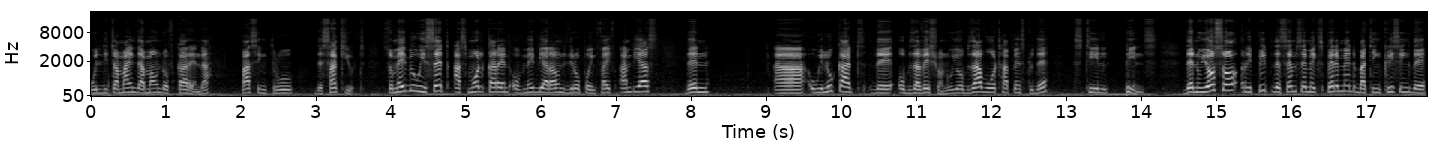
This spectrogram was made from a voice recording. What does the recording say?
will determine the amount of current uh, passing through the circuit. So maybe we set a small current of maybe around 0.5 amperes, then uh, we look at the observation. We observe what happens to the steel pins. Then we also repeat the same same experiment but increasing the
